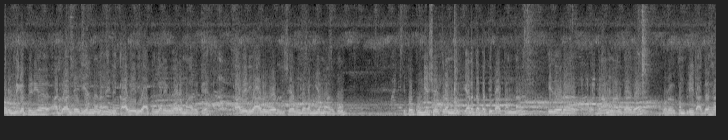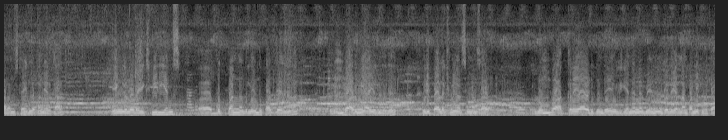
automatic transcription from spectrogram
ஒரு மிகப்பெரிய அட்வான்டேஜ் என்னென்னா இது காவேரி ஆத்தங்கரை ஓரமாக இருக்குது காவேரி ஆறு ஓடுறதுச்சே ரொம்ப ரம்யமாக இருக்கும். இப்போ புண்ணியக்ஷேத்திரம் இடத்த பற்றி பார்த்தோம்னா இது ஒரு பிராமணருக்காக ஒரு கம்ப்ளீட் அக்ரஹாரம் ஸ்டைலில் பண்ணியிருக்கா. எங்களோட எக்ஸ்பீரியன்ஸ் புக் பண்ணதுலேருந்து பார்த்தேன்னா ரொம்ப அருமையாக இருந்தது. குறிப்பாக லக்ஷ்மி நரசிம்மன் சார் ரொம்ப அக்கறையாக எடுத்துட்டு எங்களுக்கு என்னென்ன வேணுன்றது எல்லாம் பண்ணி கொடுத்தா.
